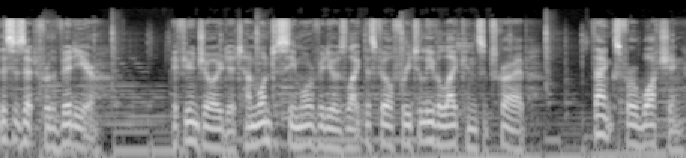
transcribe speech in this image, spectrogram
This is it for the video. If you enjoyed it and want to see more videos like this feel free to leave a like and subscribe. Thanks for watching.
